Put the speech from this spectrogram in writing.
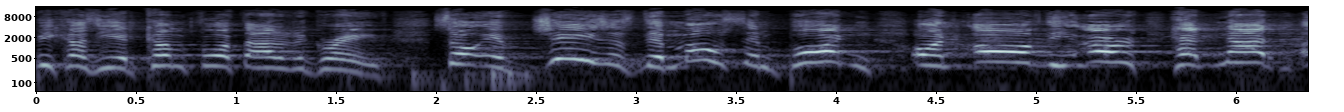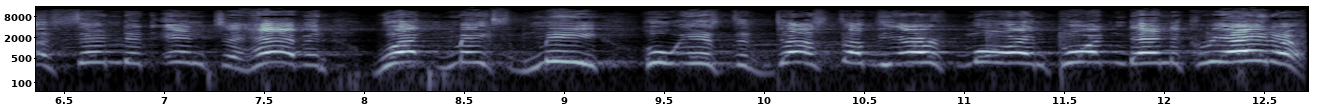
because he had come forth out of the grave. So if Jesus, the most important on all the earth, had not ascended into heaven, what makes me, who is the dust of the earth, more important than the Creator?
